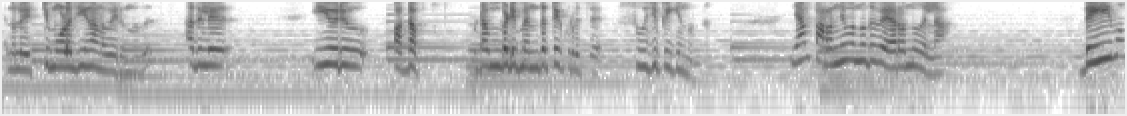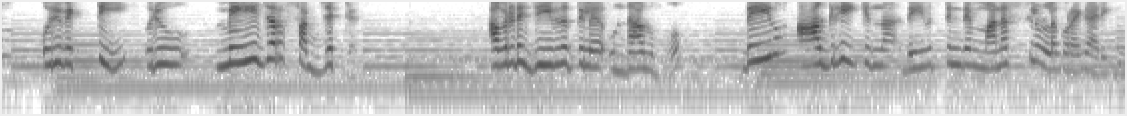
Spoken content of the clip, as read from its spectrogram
എന്നുള്ള എറ്റിമോളജി എന്നാണ് വരുന്നത്. അതിൽ ഈ ഒരു പദം ഉടമ്പടി ബന്ധത്തെക്കുറിച്ച് സൂചിപ്പിക്കുന്നുണ്ട്. ഞാൻ പറഞ്ഞു വന്നത് വേറൊന്നുമല്ല. ദൈവം ഒരു വ്യക്തി ഒരു മേജർ സബ്ജക്റ്റ് അവരുടെ ജീവിതത്തിൽ ഉണ്ടാകുമ്പോൾ ദൈവം ആഗ്രഹിക്കുന്ന ദൈവത്തിന്റെ മനസ്സിലുള്ള കുറേ കാര്യങ്ങളുണ്ട്.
